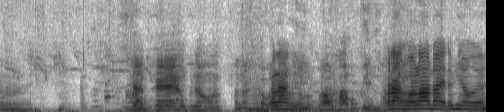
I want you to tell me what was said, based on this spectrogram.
อืมแซ่บแห้งพี่น้องพลังพลัง เว้าเว้าเป็นพลังเว่าเล่าได้นะพี่น้องเอ้ย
